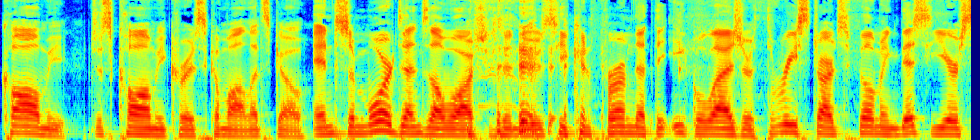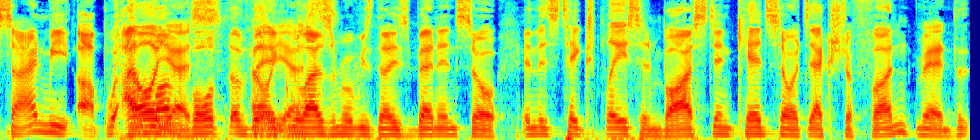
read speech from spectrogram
call me. Just call me, Chris. Come on, let's go." And some more Denzel Washington news. He confirmed that The Equalizer 3 starts filming this year. Sign me up. I Hell love yes. both of the Hell yes. Equalizer movies that he's been in. So, and this takes place in Boston, kids, so it's extra fun. Man, th-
